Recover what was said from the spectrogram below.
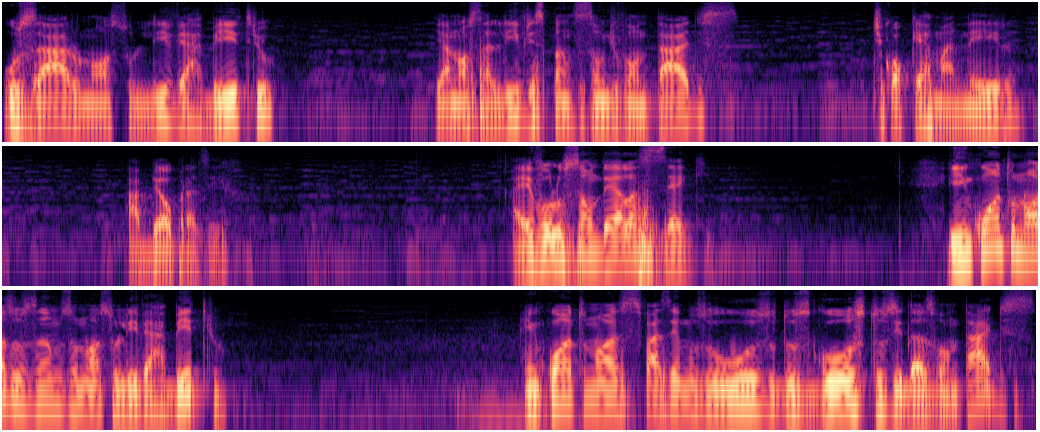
usar o nosso livre-arbítrio e a nossa livre expansão de vontades de qualquer maneira, a bel prazer. A evolução dela segue. E enquanto nós usamos o nosso livre-arbítrio, enquanto nós fazemos o uso dos gostos e das vontades,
